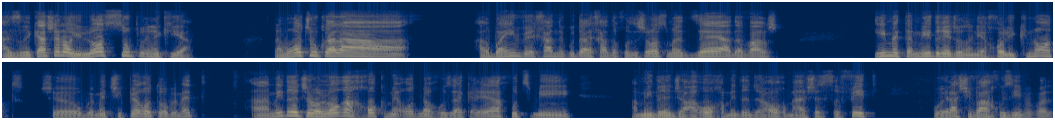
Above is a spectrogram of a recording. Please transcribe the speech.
הזריקה שלו היא לא סופר נקייה. למרות שהוא קלע 41.1 אחוז לשלוש, זאת אומרת, זה הדבר, ש... אם את המידרייג' עוד אני יכול לקנות, שהוא באמת שיפר אותו, באמת, ה midrange שלו לא רחוק מאוד מאחוזי הקריירה, חוץ מה midrange הארוך, ה midrange הארוך, מעל 16 feet, הוא העלה 7 אחוזים, אבל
